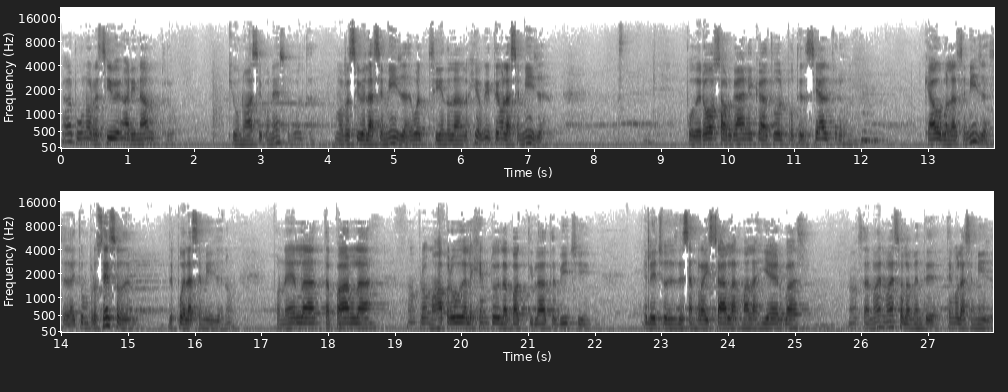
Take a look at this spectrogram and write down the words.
claro, pues uno recibe Harinam, pero ¿qué uno hace con eso vuelta? Uno recibe la semilla, siguiendo la analogía. Ok, tengo la semilla, poderosa, orgánica, todo el potencial, pero ¿qué hago con la semilla? O sea, hay un proceso después de la semilla, ¿no? Ponerla, taparla. ¿no? Da el ejemplo de la Bhakti Lata Bichi el hecho de desenraizar las malas hierbas. ¿no? O sea, no no es solamente tengo la semilla.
